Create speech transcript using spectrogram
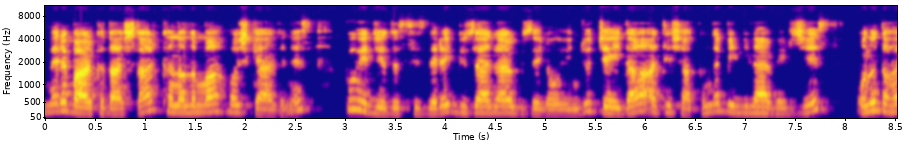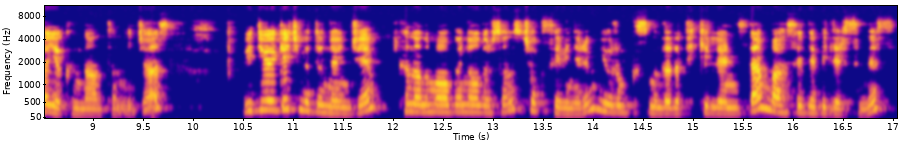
Merhaba arkadaşlar, kanalıma hoş geldiniz. Bu videoda sizlere güzeller güzeli oyuncu Ceyda Ateş hakkında bilgiler vereceğiz. Onu daha yakından tanıyacağız. Videoya geçmeden önce kanalıma abone olursanız çok sevinirim. Yorum kısmında da fikirlerinizden bahsedebilirsiniz.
